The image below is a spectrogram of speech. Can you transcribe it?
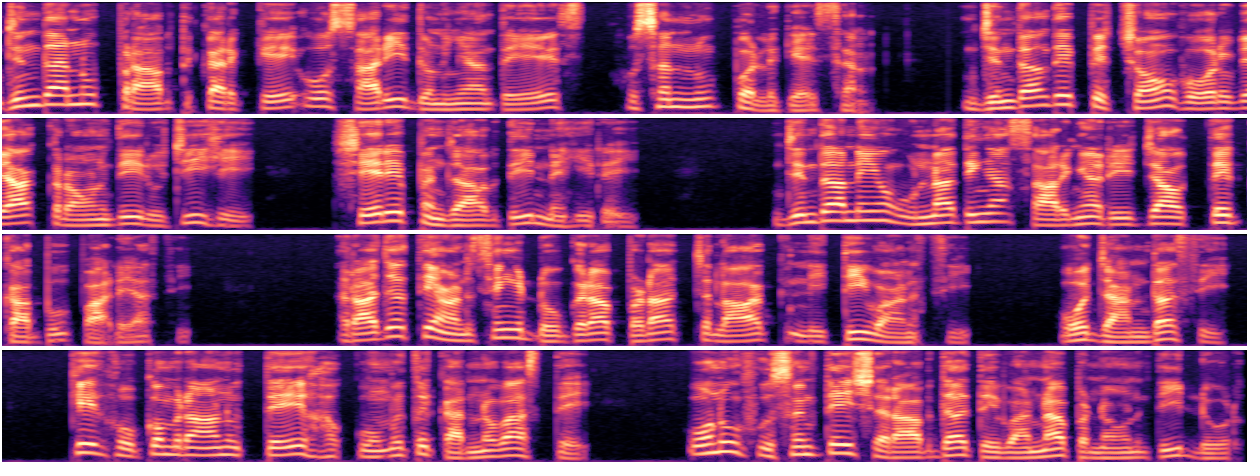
ਜਿੰਦਾਂ ਨੂੰ ਪ੍ਰਾਪਤ ਕਰਕੇ ਉਹ ਸਾਰੀ ਦੁਨੀਆ ਦੇ ਹੁਸਨ ਨੂੰ ਭੁੱਲ ਗਏ ਸਨ। ਜਿੰਦਾਂ ਦੇ ਪਿੱਛੋਂ ਹੋਰ ਵਿਆਹ ਕਰਾਉਣ ਦੀ ਰੁਚੀ ਹੀ ਸ਼ੇਰੇ ਪੰਜਾਬ ਦੀ ਨਹੀਂ ਰਹੀ। ਜਿੰਦਾਂ ਨੇ ਉਹਨਾਂ ਦੀਆਂ ਸਾਰੀਆਂ ਰੀਝਾਂ ਉੱਤੇ ਕਾਬੂ ਪਾ ਲਿਆ ਸੀ। ਰਾਜਾ ਧਿਆਨ ਸਿੰਘ ਡੋਗਰਾ ਬੜਾ ਚਲਾਕ ਨੀਤੀਵਾਨ ਸੀ। ਉਹ ਜਾਣਦਾ ਸੀ ਕਿ ਹੁਕਮਰਾਨ ਉੱਤੇ ਹਕੂਮਤ ਕਰਨ ਵਾਸਤੇ ਉਹਨੂੰ ਹੁਸਨ ਤੇ ਸ਼ਰਾਬ ਦਾ دیਵਾਨਾ ਬਣਾਉਣ ਦੀ ਲੋੜ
